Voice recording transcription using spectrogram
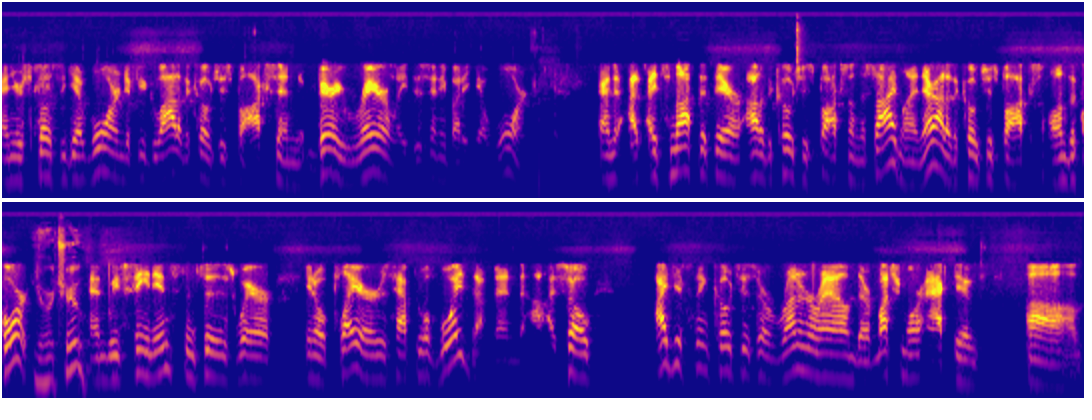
And you're supposed to get warned if you go out of the coach's box, and very rarely does anybody get warned. And it's not that they're out of the coach's box on the sideline; they're out of the coach's box on the court. You're true. And we've seen instances where you know players have to avoid them, and uh, so. I just think coaches are running around. They're much more active, um,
